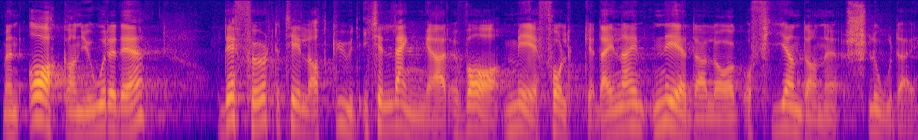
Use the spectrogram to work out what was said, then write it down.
Men Akan gjorde det, det førte til at Gud ikke lenger var med folket. De led nederlag, og fiendene slo dem.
